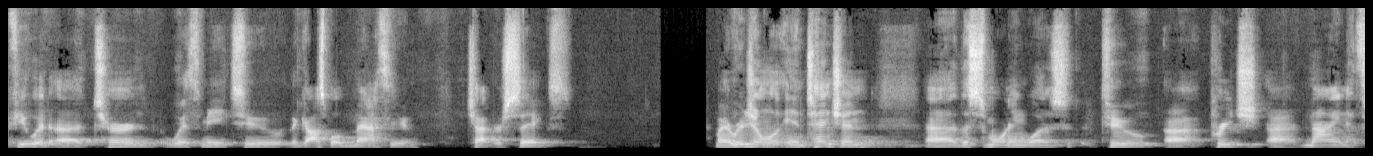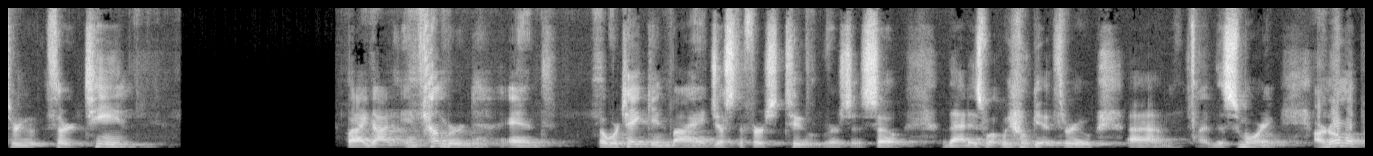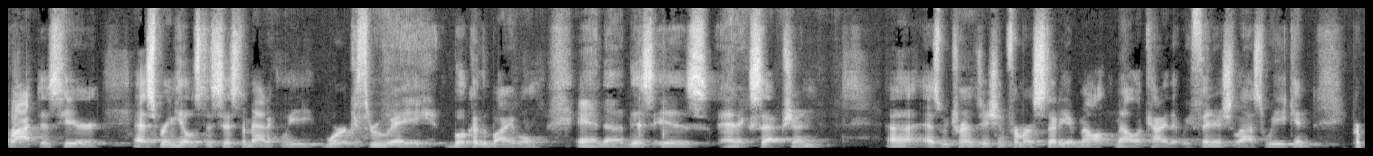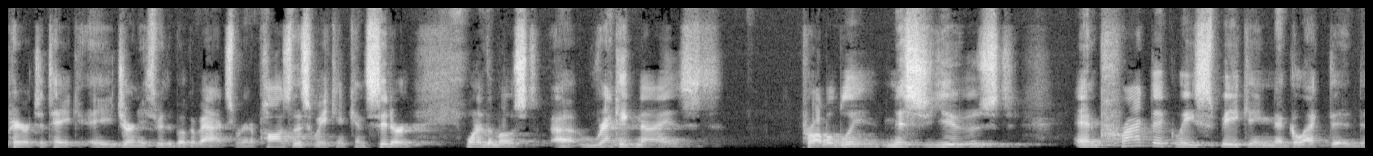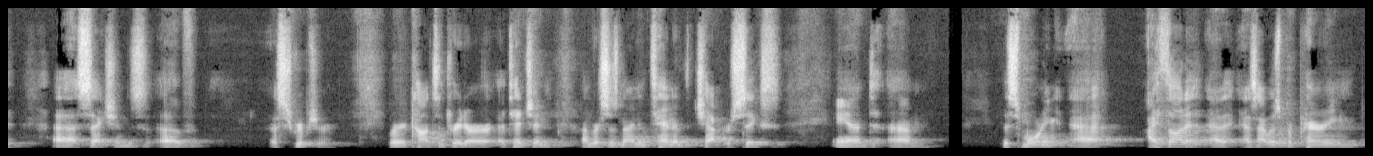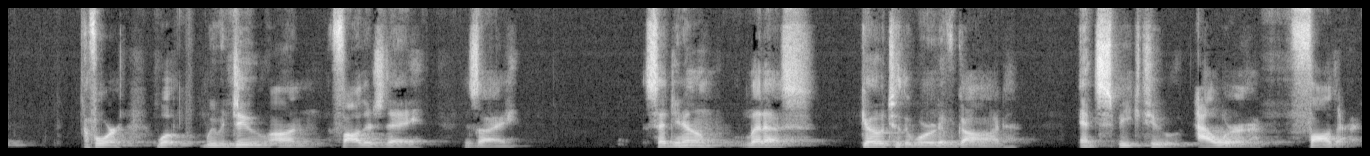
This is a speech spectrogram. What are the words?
If you would uh, turn with me to the Gospel of Matthew, chapter 6. My original intention uh, this morning was to uh, preach uh, 9 through 13, but I got encumbered and overtaken by just the first two verses. So that is what we will get through um, this morning. Our normal practice here at Spring Hill is to systematically work through a book of the Bible, and uh, this is an exception. Uh, as we transition from our study of Mal- Malachi that we finished last week and prepare to take a journey through the book of Acts, we're going to pause this week and consider one of the most uh, recognized probably misused, and practically speaking, neglected uh, sections of a scripture. We're going to concentrate our attention on verses 9 and 10 of chapter 6. And um, this morning, uh, I thought uh, as I was preparing for what we would do on Father's Day, as I said, you know, let us go to the Word of God and speak to our Father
